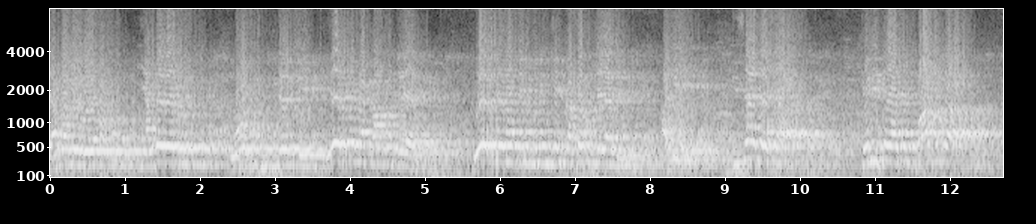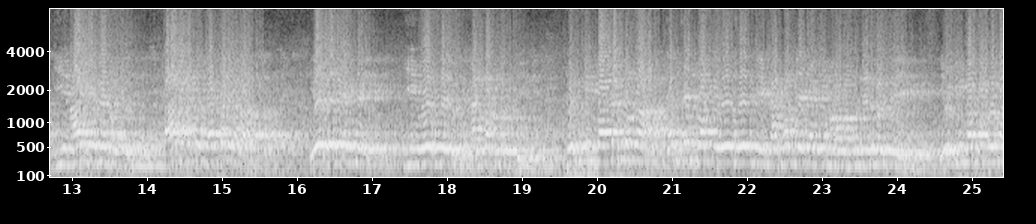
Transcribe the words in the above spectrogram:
ఎనభై వేల ఓట్లు ఈ ఎనభై వేలు ఓట్లు చేసి ఏ విధంగా కాన్సర్ చేయాలి? ఏ విధంగా దీని గురించి కసరత్తు చేయాలి? అది దిశ దశ తెలియజేయాల్సిన బాధ్యత ఈ నాయకుడి మీద ఉంది. కాబట్టి చెప్పాలి కదా. ఏ విధంగా అయితే ఈ ఓటు కన్ఫర్మ్ ఉంది ట్వంటీ పర్సెంట్ ఉన్న జనసేన పార్టీ ఓటు వేసి కన్ఫర్మ్ చేయడానికి మనం ముందు నిలబడితే ఎయిటీ పర్సెంట్ ఉన్న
